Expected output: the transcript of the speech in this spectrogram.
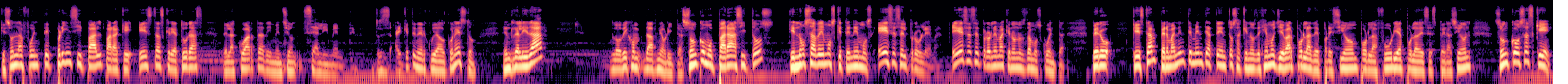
que son la fuente principal para que estas criaturas de la cuarta dimensión se alimenten. Entonces hay que tener cuidado con esto. En realidad, lo dijo Daphne ahorita, son como parásitos que no sabemos que tenemos. Ese es el problema. Ese es el problema que no nos damos cuenta. Pero que están permanentemente atentos a que nos dejemos llevar por la depresión, por la furia, por la desesperación. Son cosas que,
